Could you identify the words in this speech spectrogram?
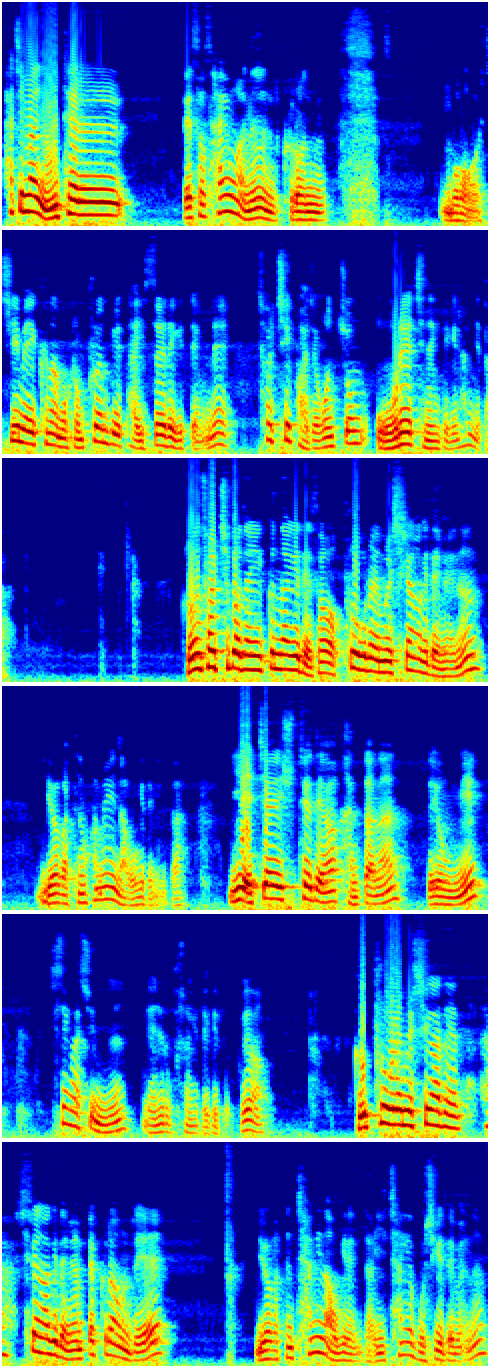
하지만 인텔에서 사용하는 그런 뭐 CMake나 뭐 그런 프로그램들이 다 있어야 되기 때문에 설치 과정은 좀 오래 진행되긴 합니다. 그런 설치 과정이 끝나게 돼서 프로그램을 실행하게 되면은 이와 같은 화면이 나오게 됩니다. 이 HI 슈트에 대한 간단한 내용 및 실행할 수 있는 메뉴로 구성이 되게 되고요. 그 프로그램을 실행하게 되면 백그라운드에 이와 같은 창이 나오게 됩니다. 이 창에 보시게 되면은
